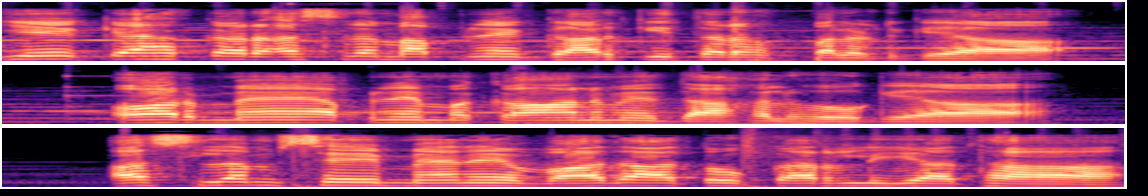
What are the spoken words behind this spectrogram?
یہ کہہ کر اسلم اپنے گھر کی طرف پلٹ گیا اور میں اپنے مکان میں داخل ہو گیا۔ اسلم سے میں نے وعدہ تو کر لیا تھا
